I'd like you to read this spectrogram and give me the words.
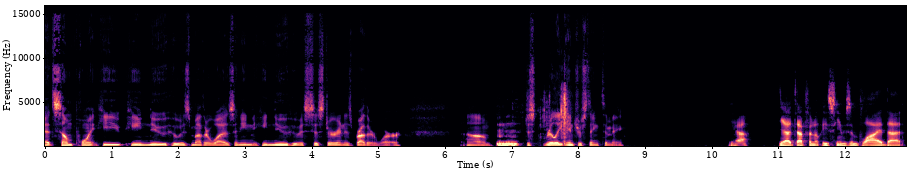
at some point he he knew who his mother was and he he knew who his sister and his brother were. Um, mm-hmm. Just really interesting to me. Yeah, yeah, it definitely seems implied that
